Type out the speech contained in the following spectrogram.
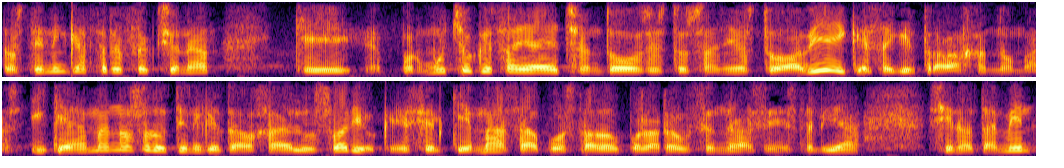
nos tienen que hacer reflexionar que, por mucho que se haya hecho en todos estos años, todavía hay que seguir trabajando más. Y que además no solo tiene que trabajar el usuario, que es el que más ha apostado por la reducción de la siniestralidad, sino también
